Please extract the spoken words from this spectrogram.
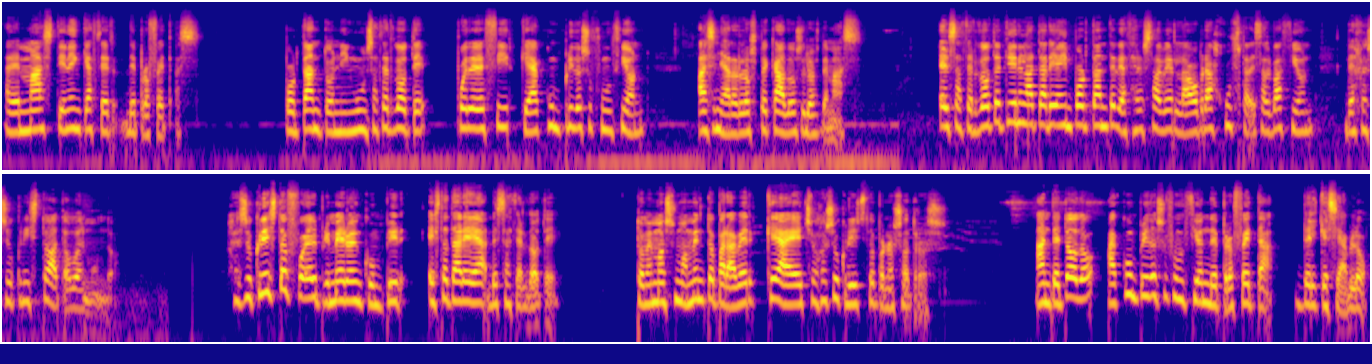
Además, tienen que hacer de profetas. Por tanto, ningún sacerdote puede decir que ha cumplido su función al señalar los pecados de los demás. El sacerdote tiene la tarea importante de hacer saber la obra justa de salvación de Jesucristo a todo el mundo. Jesucristo fue el primero en cumplir esta tarea de sacerdote. Tomemos un momento para ver qué ha hecho Jesucristo por nosotros. Ante todo, ha cumplido su función de profeta del que se habló.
